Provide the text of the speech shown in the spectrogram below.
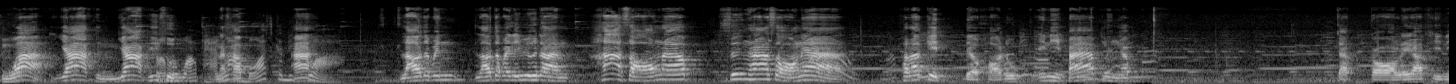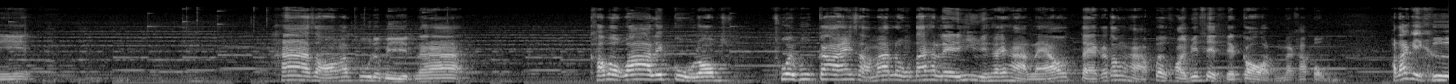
ถึงว่ายากถึงยากที่เราสุดมาวางแผนนะคล่ารับบอสกันดีอะกว่าเราจะเป็นเราจะไปรีวิวด่าน 52 นะครับ ซึ่ง 52 เนี่ยภารกิจเดี๋ยวขอดูไอ้นี่แป๊บหนึ่งครับ จัดก่อนเลยครับทีนี้52ครับ To the beat นะฮะเขาบอกว่าเล็กกูเราช่วยผู้กล้าให้สามารถลงใต้ทะเลที่อยู่ในชายหาดแล้ว แต่ก็ต้องหาเปลือกหอยพิเศษเสียก่อนนะครับผมภารกิจคือ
